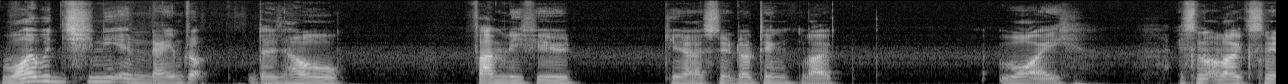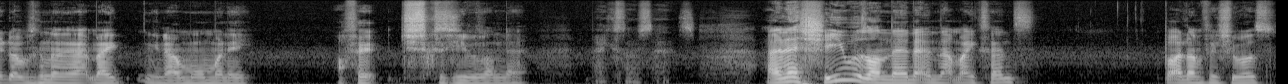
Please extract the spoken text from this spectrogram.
Why would she need to name drop the whole Family Feud, you know, Snoop Dogg thing? Like, why? It's not like Snoop Dogg was gonna make you know more money off it just because he was on there. Makes no sense. Unless she was on there, then that makes sense. But I don't think she was.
